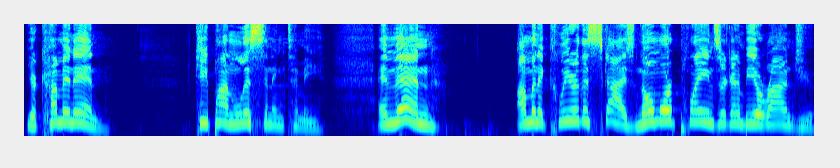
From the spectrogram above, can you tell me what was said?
You're coming in. Keep on listening to me. And then I'm going to clear the skies. No more planes are going to be around you.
